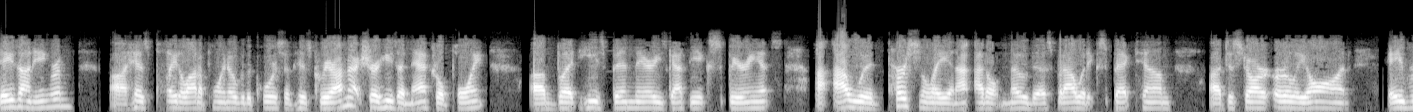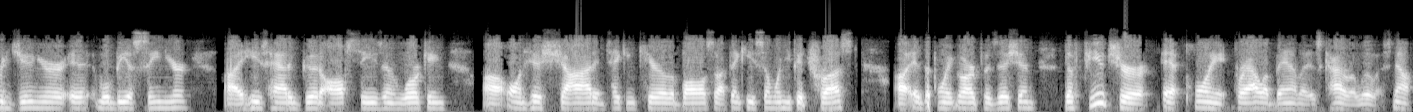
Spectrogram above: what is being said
Dazon Ingram uh, has played a lot of point over the course of his career. I'm not sure he's a natural point, uh, but he's been there. He's got the experience. I, I would personally, and I, I don't know this, but I would expect him uh, to start early on. Avery Jr. will be a senior. Uh, he's had a good off season working uh, on his shot and taking care of the ball, so I think he's someone you could trust uh, at the point guard position. The future at point for Alabama is Kira Lewis. Now,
